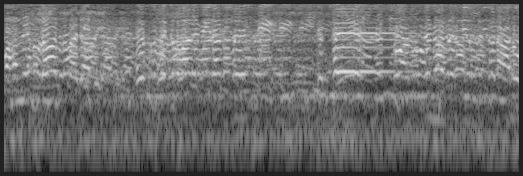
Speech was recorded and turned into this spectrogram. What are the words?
ਮਹੱਲੇ ਨੂੰ ਰਾਹ ਦਿੱਤਾ ਜਾਵੇ। ਮੋਟਰਸਾਈਕਲ ਵਾਲੇ ਵੀਰਾਂ ਨੂੰ ਬੇਨਤੀ ਜਿੱਥੇ ਤੁਹਾਨੂੰ ਜਗ੍ਹਾ ਮਿਲਦੀ ਉੱਥੇ ਖੜਾ ਲਓ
